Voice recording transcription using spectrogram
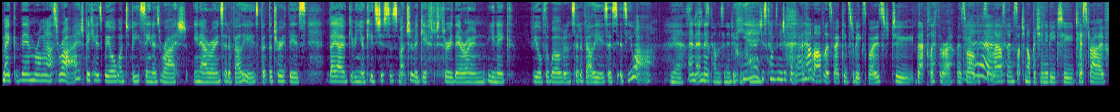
make them wrong and us right because we all want to be seen as right in our own set of values. But the truth is, they are giving your kids just as much of a gift through their own unique view of the world and set of values as, as you are. Yes. And and it comes in a different way. yeah, form. it just comes in a different way. And how marvellous for our kids to be exposed to that plethora as well, because it allows them such an opportunity to test drive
